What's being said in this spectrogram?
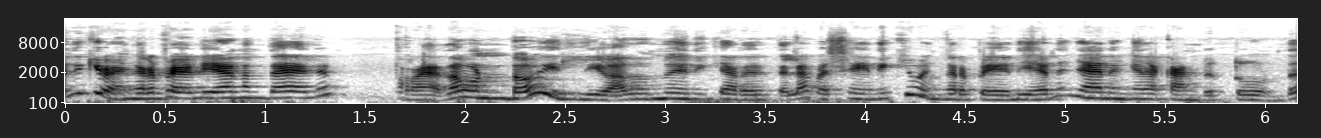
എനിക്ക് ഭയങ്കര പേടിയാണ്. എന്തായാലും പ്രേതം ഉണ്ടോ ഇല്ലയോ അതൊന്നും എനിക്കറിയത്തില്ല. പക്ഷേ എനിക്ക് ഭയങ്കര പേടിയാണ്. ഞാനിങ്ങനെ കണ്ടിട്ടുമുണ്ട്.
